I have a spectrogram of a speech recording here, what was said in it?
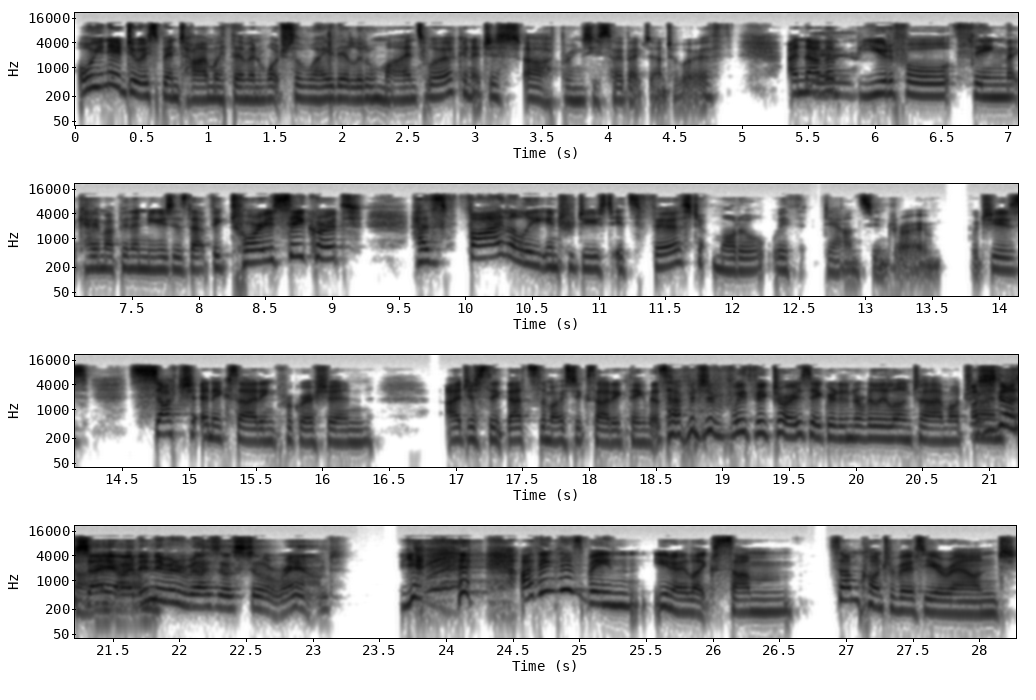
All you need to do is spend time with them and watch the way their little minds work, and it just oh brings you so back down to earth. Another yeah. beautiful thing that came up in the news is that Victoria's Secret has finally introduced its first model with Down syndrome, which is such an exciting progression I just think that's the most exciting thing that's happened to, with Victoria's Secret in a really long time. I'll try. I was just going to say, I didn't even realize they were still around. Yeah, I think there's been, you know, like some some controversy around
